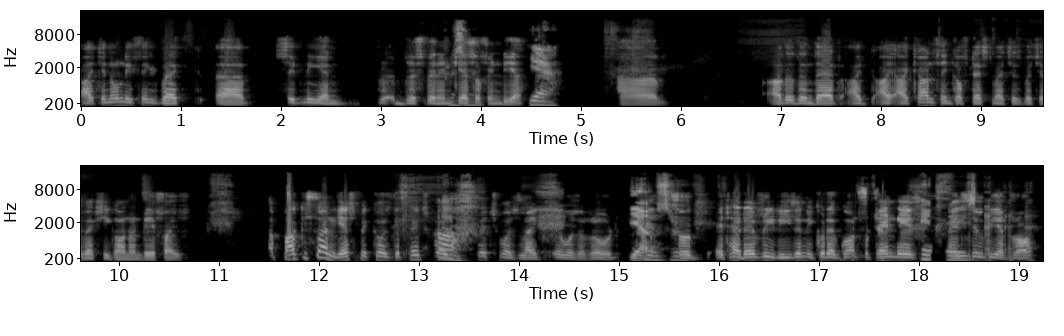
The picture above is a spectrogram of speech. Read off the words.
I can only think back uh, Sydney and Br- Brisbane in case of India. Yeah. Other than that, I, I I can't think of test matches which have actually gone on day five. Uh, Pakistan, yes, because the pitch was Oh. pitch was like it was a road, Yeah. It was so it had every reason. It could have gone for ten days and still be a draw.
